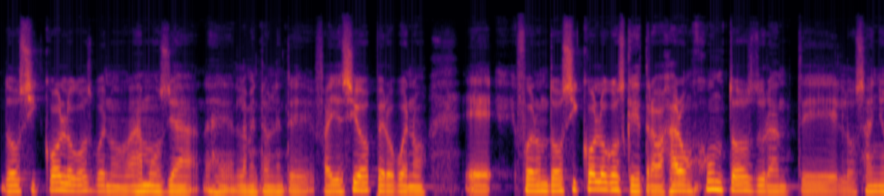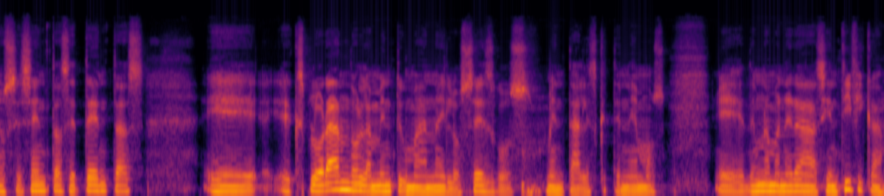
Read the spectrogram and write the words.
dos psicólogos, bueno, Amos ya eh, lamentablemente falleció, pero bueno, eh, fueron dos psicólogos que trabajaron juntos durante los años 60, 70, explorando la mente humana y los sesgos mentales que tenemos de una manera científica.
